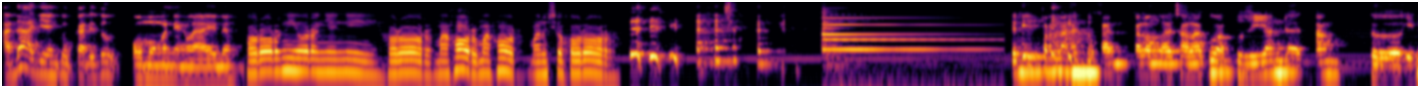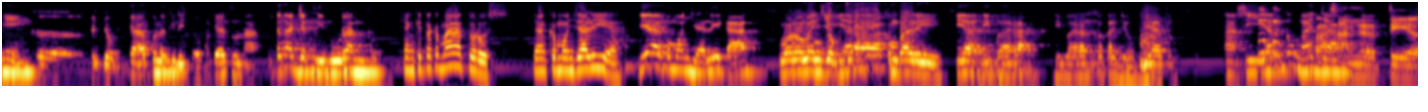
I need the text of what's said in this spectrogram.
ada aja yang kukat itu omongan yang lain ya Horor nih orangnya nih, horor, mahor, mahor, manusia horor. Jadi pernah tuh kan, kalau nggak salah aku waktu Zian datang ke ini ke, ke Jogja, aku lagi di Jogja tuh nah. Kita ngajak liburan tuh. Yang kita ke mana terus? Yang ke Monjali ya? Dia ke Monjali kan, Monumen Jogja Iya. kembali. iya di barat di barat kota Jogja tuh. Nah si Ian tuh ngajak. perasaan ngerti ya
